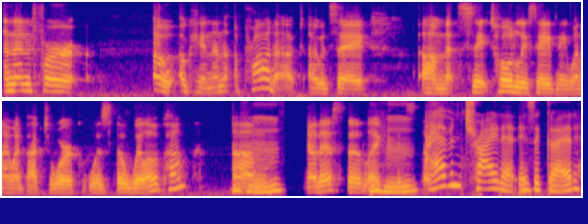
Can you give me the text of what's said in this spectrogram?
And then for, oh, okay. And then a product I would say um, that sa- totally saved me when I went back to work was the Willow Pump. Um, Mm-hmm. you know this? The like, it's I like haven't tried it. Is it good?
